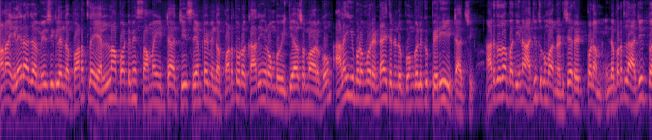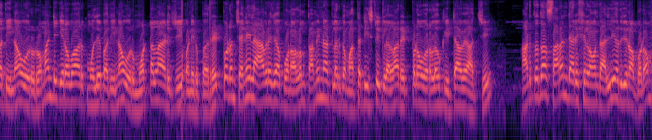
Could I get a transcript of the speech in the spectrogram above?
ஆனால் இளையராஜா மியூசிக்கில் இந்த படத்தில் எல்லா பாட்டுமே செம ஹிட் ஆச்சு. சேம் டைம் இந்த படத்தோட கதையும் ரொம்ப வித்தியாசமாக இருக்கும். அழகி படமும் ரெண்டாயிரத்தி ரெண்டு பொங்கலுக்கு பெரிய ஹிட் ஆச்சு. அடுத்ததாக பார்த்தீங்கன்னா அஜித் குமார் நடிச்ச ரெட் படம். இந்த படத்தில் அஜித் பார்த்தீங்கன்னா ஒரு ரொமான்டிக் ஹீரோவாக இருக்கும்போதே பார்த்தீங்கன்னா ஒரு மொட்டெல்லாம் அடிச்சு பண்ணியிருப்பார் ரெட் படம் சென்னையில் ஆவரேஜாக போனாலும் தமிழ்நாட்டில் இருக்க மற்ற டிஸ்ட்ரிக்ட்லாம் ரெட் படம் ஓரளவுக்கு ஹிட்டாவே ஆச்சு. அடுத்ததாக சரண் டேரக்ஷனில் வந்து அல்லி அர்ஜுனா படம்.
